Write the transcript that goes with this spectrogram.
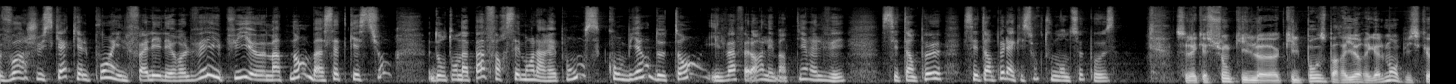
voir jusqu'à quel point il fallait les relever. Et puis maintenant, bah, cette question dont on n'a pas forcément la réponse, combien de temps il va falloir les maintenir élevés? C'est un peu, un peu la question que tout le monde se pose. C'est la question qu'il qu'il pose par ailleurs également, puisque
